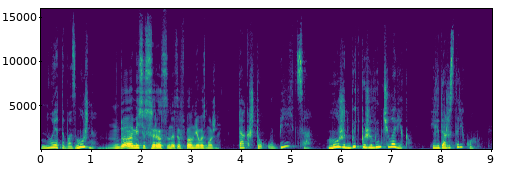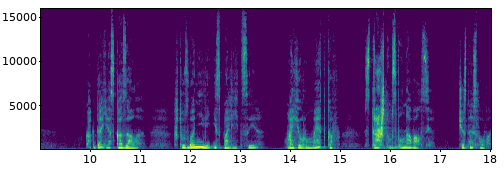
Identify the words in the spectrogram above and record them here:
Но это возможно? Да, миссис Релсон, это вполне возможно. Так что убийца может быть пожилым человеком или даже стариком. Когда я сказала, что звонили из полиции, майор Мэтков страшно взволновался. Честное слово.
